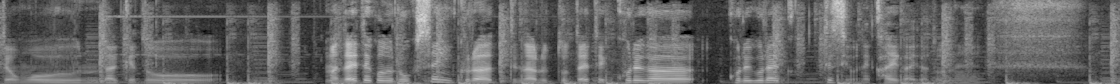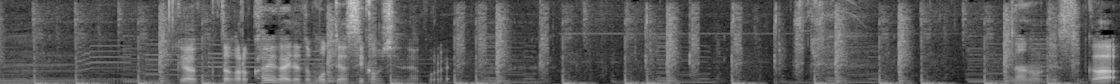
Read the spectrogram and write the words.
て思うんだけど、まあ大体この6000いくらってなると、大体これが、これぐらいですよね、海外だとね。うん。いや、だから海外だともっと安いかもしれない、これ。なのですが、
